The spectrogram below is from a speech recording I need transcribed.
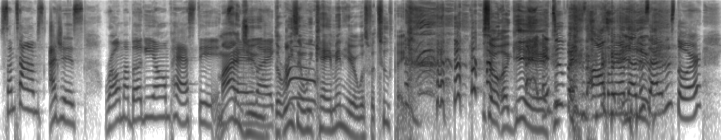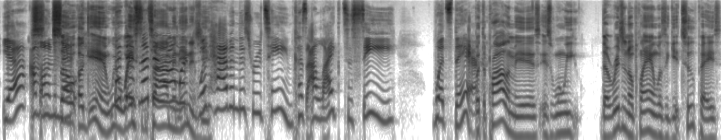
Sometimes I just roll my buggy on past it. And Mind say, you, like, the reason we "Oh." came in here was for toothpaste. so again, and toothpaste is all the way on the other side of the store. Yeah, I'm on So again, we're But wasting time and with, energy. with having this routine because I like to see what's there. But the problem is, is when we the original plan was to get toothpaste,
